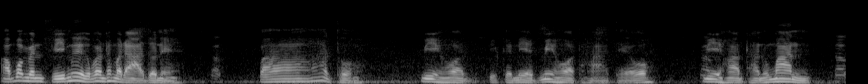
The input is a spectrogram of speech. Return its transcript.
เอาบ่แม่นฝีมือกับมันธรรมดาตัวนี้ครับป้าดโถมีหอดปิกเนตมีหอดหาแถว มีหอดหนุมาน ครับ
